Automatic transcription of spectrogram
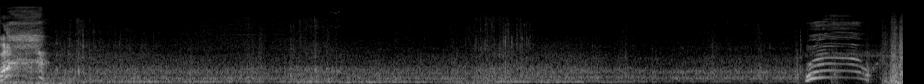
Ah! Whoa!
